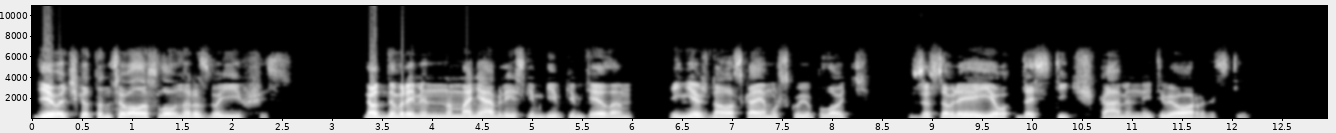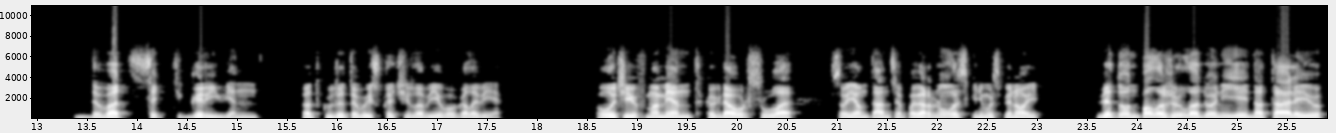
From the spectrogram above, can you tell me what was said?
Девочка танцевала, словно раздвоившись, одновременно маня близким гибким телом и нежно лаская мужскую плоть, заставляя ее достичь каменной твердости. «Двадцать гривен!» — откуда-то выскочило в его голове. Улучив момент, когда Урсула в своем танце повернулась к нему спиной, ведун положил ладони ей на талию,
